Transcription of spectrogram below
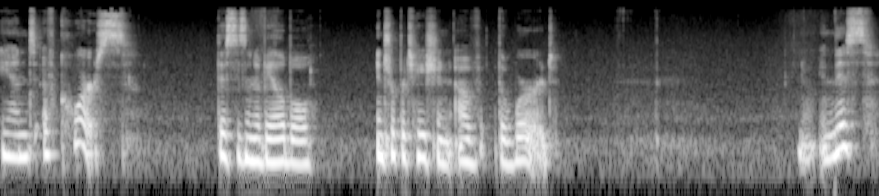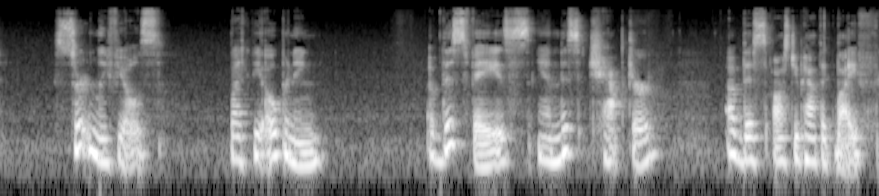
And of course, this is an available interpretation of the word. You know, and this certainly feels like the opening of this phase and this chapter of this osteopathic life.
